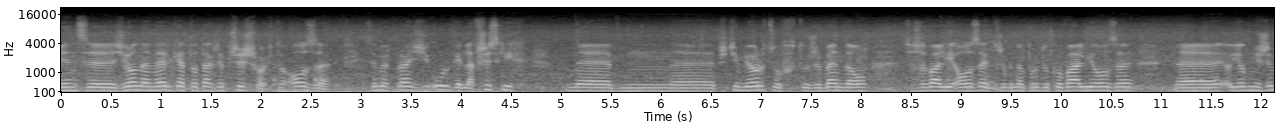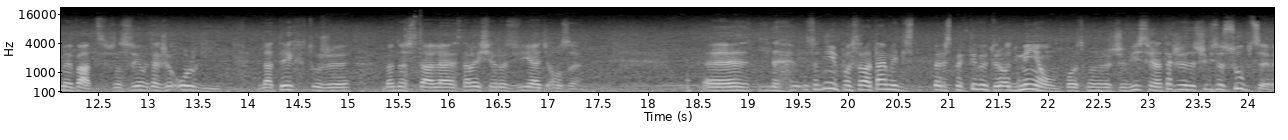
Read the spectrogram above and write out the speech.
więc e, zielona energia to także przyszłość, to OZE. Chcemy wprowadzić ulgę dla wszystkich przedsiębiorców, którzy będą stosowali OZE, którzy będą produkowali OZE i obniżymy VAT. Stosujemy także ulgi dla tych, którzy będą stale, starali się rozwijać OZE. Istotnymi postulatami perspektywy, które odmienią polską rzeczywistość, ale także rzeczywistość słupcy,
